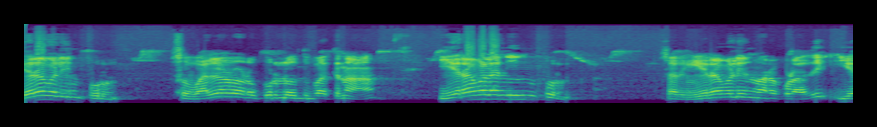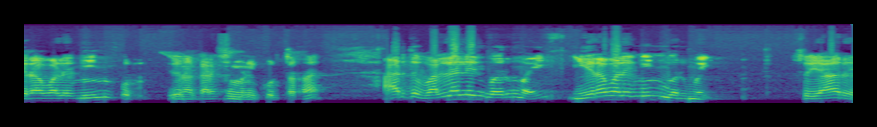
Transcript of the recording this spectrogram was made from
இரவலின் பொருள். ஸோ வள்ளலோட பொருள் வந்து பார்த்தீங்கன்னா இரவலனின் பொருள். சாரி இரவலின் வரக்கூடாது இரவலனின் பொருள். இதை நான் கரெக்ஷன் பண்ணி கொடுத்துட்றேன் அடுத்து வள்ளலின் வறுமை இரவலனின் வறுமை. ஸோ யாரு?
